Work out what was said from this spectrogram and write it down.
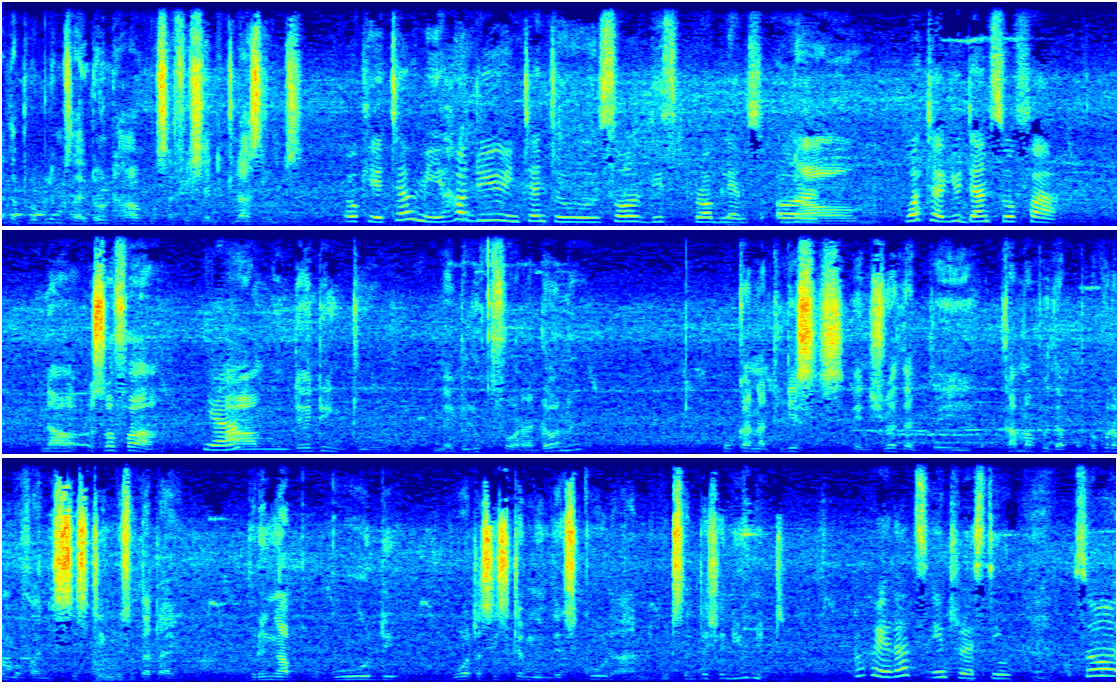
other problems, I don't have sufficient classrooms. Okay, tell me, how do you intend to solve these problems? Or Now, what have you done so far? now, so far, Yeah. I'm intending to maybe look for a donor who can at least ensure that they come up with a program of an me so that I bring up good water system in the school and good sanitation unit. Okay, that's interesting. So,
